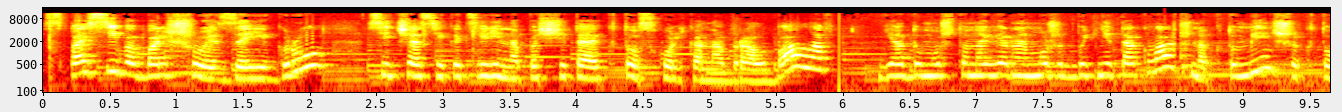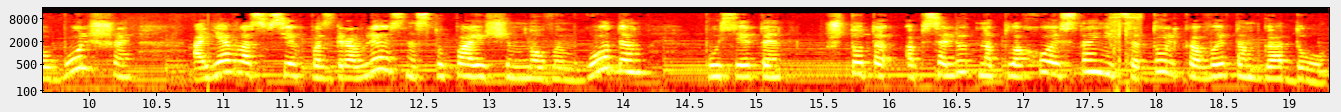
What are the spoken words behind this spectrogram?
Спасибо большое за игру. Сейчас Екатерина посчитает, кто сколько набрал баллов. Я думаю, что, наверное, может быть не так важно, кто меньше, кто больше. А я вас всех поздравляю с наступающим Новым годом. Пусть это что-то абсолютно плохое останется только в этом году.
